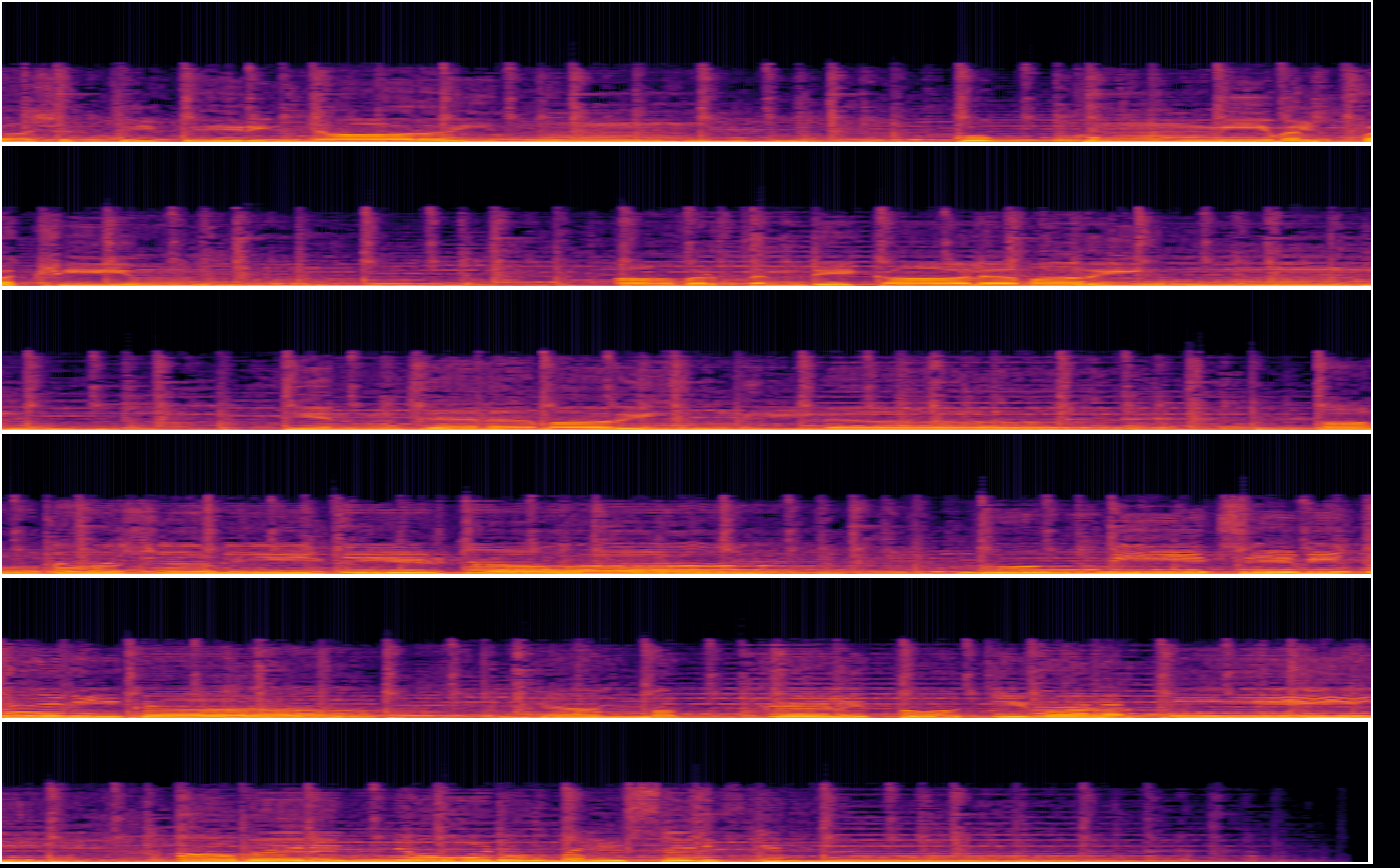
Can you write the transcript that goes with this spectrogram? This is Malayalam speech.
ആകാശത്തിൽ പേരിഞ്ഞാറയും കൊക്കും മീവൽ പക്ഷിയും അവർ തന്റെ കാലമറിയും എൻ ജനമറിയുന്നില്ല. ആകാശമേ കേൾക്കാം ഭൂമി ചെവി തരിക ഞാൻ മക്കളെ പോറ്റി വളർത്തി. അവരെന്നോട് മത്സരിക്കുന്നു.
